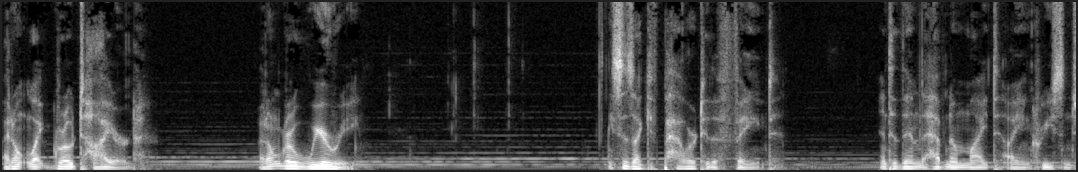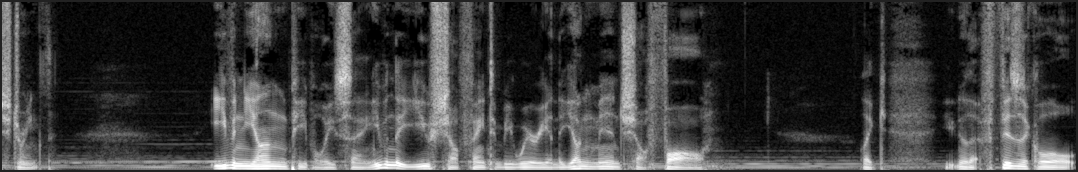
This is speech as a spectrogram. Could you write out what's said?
I don't like grow tired. I don't grow weary. He says, I give power to the faint, and to them that have no might I increase in strength. Even young people, he's saying, even the youth shall faint and be weary, and the young men shall fall. Like, you know, that physical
